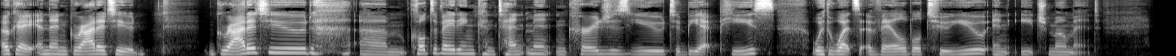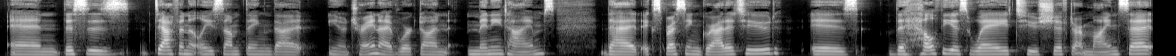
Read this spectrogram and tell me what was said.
Okay, and then gratitude. Gratitude, um, cultivating contentment encourages you to be at peace with what's available to you in each moment. And this is definitely something that, you know, Trey and I have worked on many times that expressing gratitude is the healthiest way to shift our mindset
